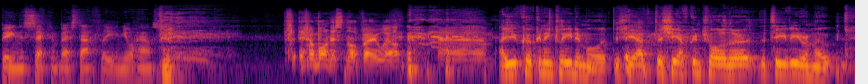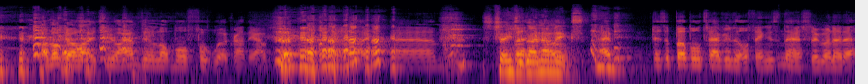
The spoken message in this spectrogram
being the second best athlete in your house. if I'm honest, not very well. Um, Are you cooking and cleaning more? Does she have Does she have control of the, the TV remote? I'm not going to lie to you, I am doing a lot more footwork around the house. I'm not gonna lie. Um, It's changed the but, you know, dynamics. um, there's a bubble to every little thing, isn't there? So I've got to let her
